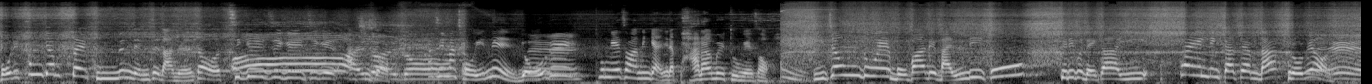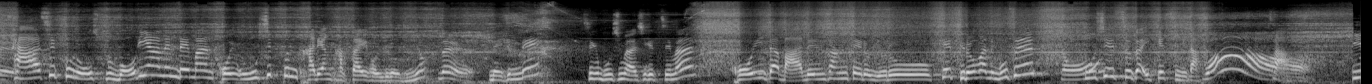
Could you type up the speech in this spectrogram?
머리 삼겹살 굽는 냄새 나면서 지글지글지글 아, 알죠. 하지만 저희는 열을 네. 통해서 하는 게 아니라 바람을 통해서 이 정도의 모발을 말리고 그리고 내가 이 스타일링까지 한다? 그러면 네. 40분, 50분 머리 하는 데만 거의 50분 가량 가까이 걸리거든요. 네. 네, 근데 지금 보시면 아시겠지만 거의 다 마른 상태로 이렇게 들어가는 모습 어. 보실 수가 있겠습니다. 와! 자. 이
